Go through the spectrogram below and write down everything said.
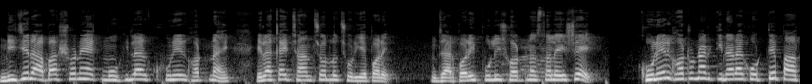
নিজের আবাসনে এক মহিলার খুনের ঘটনায় এলাকায় চাঞ্চল্য ছড়িয়ে পড়ে। যার পরে পুলিশ ঘটনাস্থলে এসে খুনের ঘটনার কিনারা করতে পাঁচ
